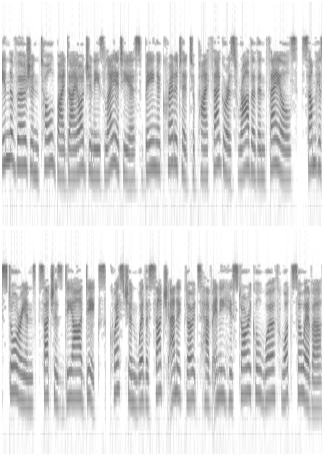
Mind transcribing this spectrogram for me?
In the version told by Diogenes Laertius being accredited to Pythagoras rather than Thales, some historians such as D. R. Dicks question whether such anecdotes have any historical worth whatsoever.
